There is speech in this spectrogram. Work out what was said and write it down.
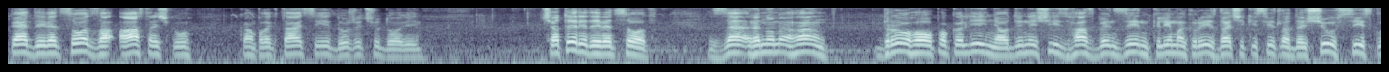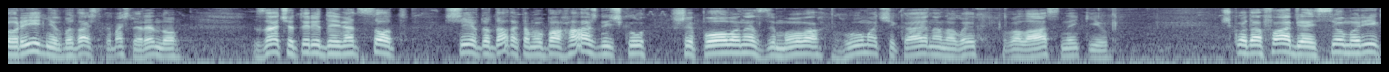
5900 за астрочку комплектації дуже чудові. 4900 за Renault Megane другого покоління, 1,6 газ, бензин, клімат, круїз, датчики світла дощу, всі склорідні, бачите, бачите, Renault. За 4900 ще в додаток там у багажничку шипована зимова гума чекає на нових власників. Шкода Фабія, 7 рік,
